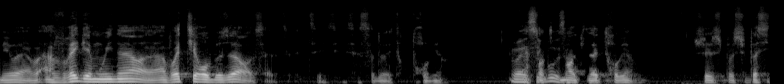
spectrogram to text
Mais ouais, un vrai game winner, un vrai tir au buzzer, ça, ça, doit être trop bien. Ouais, c'est beau. Ça. doit être trop bien. Je ne sais pas, si,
